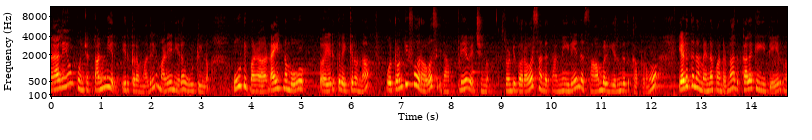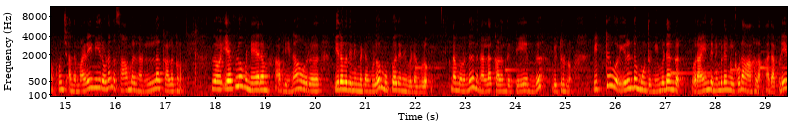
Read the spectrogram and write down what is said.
மேலேயும் கொஞ்சம் தண்ணீர் இருக்கிற மாதிரி மழை நீரை ஊற்றிடணும். ஊட்டி ப நைட் நம்ம ஊ எடுத்து வைக்கிறோன்னா ஒரு டுவெண்ட்டி ஃபோர் ஹவர்ஸ் இதை அப்படியே வச்சிடணும். டுவெண்ட்டி ஃபோர் ஹவர்ஸ் அந்த தண்ணியிலே இந்த சாம்பல் இருந்ததுக்கப்புறம் எடுத்து நம்ம என்ன பண்ணுறோம்னா அது கலக்கிக்கிட்டே இருக்கணும். கொஞ்சம் அந்த மழை நீரோட அந்த சாம்பல் நல்லா கலக்கணும். ஸோ எவ்வளவு நேரம் அப்படின்னா ஒரு இருபது நிமிடங்களோ முப்பது நிமிடங்களோ நம்ம வந்து அதை நல்லா கலந்துக்கிட்டே இருந்து விட்டுறணும். விட்டு ஒரு இரண்டு மூன்று நிமிடங்கள் ஒரு ஐந்து நிமிடங்கள் கூட ஆகலாம். அதை அப்படியே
